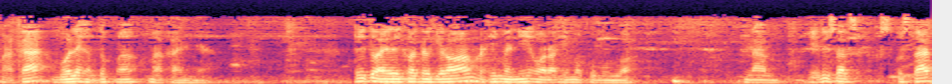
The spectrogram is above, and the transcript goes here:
maka boleh untuk memakannya. Itu ayat khawatir kiram rahimani wa rahimakumullah. 6. Yaitu Ustaz Ustaz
